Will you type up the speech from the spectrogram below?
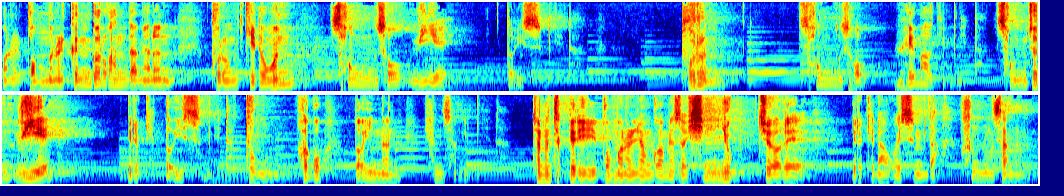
오늘 본문을 근거로 한다면 구름 기둥은 성소 위에 떠 있습니다. 불은 성소 회막입니다. 성전 위에 이렇게 떠 있습니다. 둥 하고 떠 있는 현상입니다. 저는 특별히 본문을 연구하면서 16절에 이렇게 나오고 있습니다. 항상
